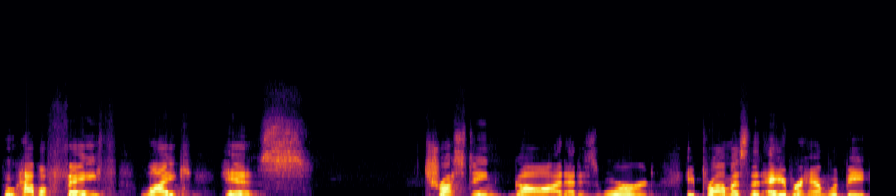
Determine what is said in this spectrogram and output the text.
who have a faith like his, trusting God at his word he promised that Abraham would be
